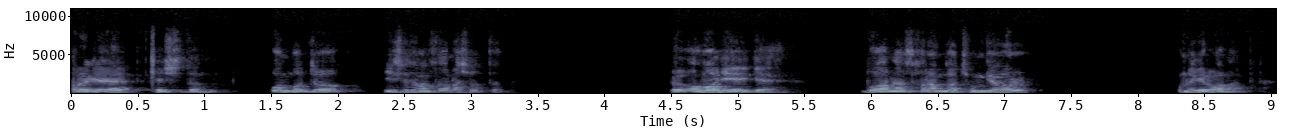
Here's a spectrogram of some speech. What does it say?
살아계 계시던 혹은 먼저 이 세상을 떠나셨던 그 어머니에게 무한한 사랑과 존경을 보내기를 원합니다.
